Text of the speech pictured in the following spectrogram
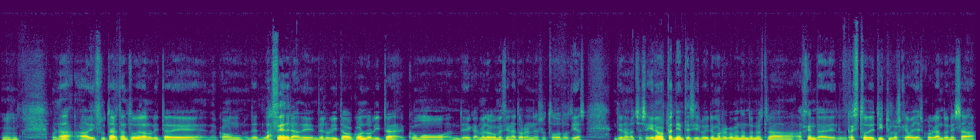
Pues nada, a disfrutar tanto de la Lolita de, con de la Cedra de, Lolita o con Lolita como de Carmelo Gómez y Ana en esos todos los días de una noche. Seguiremos pendientes y lo iremos recomendando en nuestra agenda, el resto de títulos que vayáis colgando en esa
